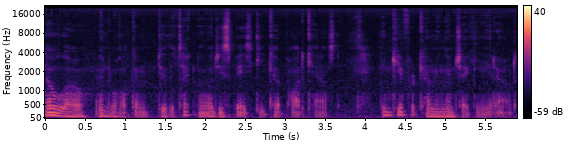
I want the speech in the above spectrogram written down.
Hello and welcome to the Technology Space Geek Hub podcast. Thank you for coming and checking it out.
